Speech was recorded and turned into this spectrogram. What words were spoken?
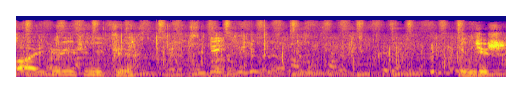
Ay yürüyüşün ilk günü. İncir.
